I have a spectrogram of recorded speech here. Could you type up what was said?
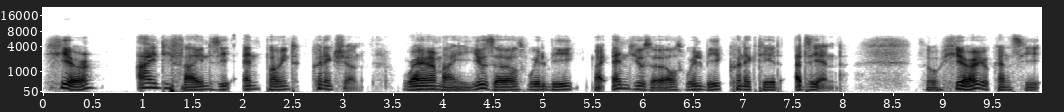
here I define the endpoint connection where my users will be, my end users will be connected at the end. So here you can see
